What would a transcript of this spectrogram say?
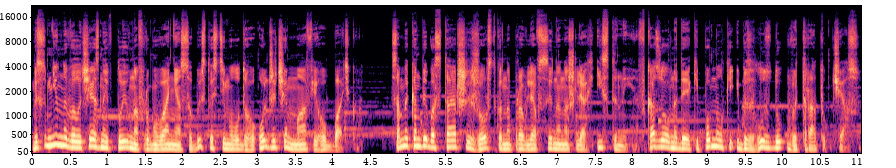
Безсумнівно величезний вплив на формування особистості молодого Ольжича мав його батько. Саме Кандиба старший жорстко направляв сина на шлях істини, вказував на деякі помилки і безглузду витрату часу.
